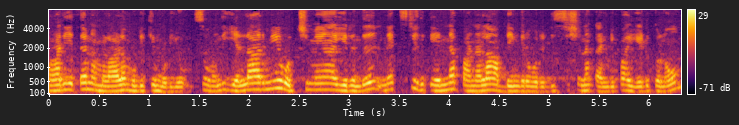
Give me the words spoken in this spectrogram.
காரியத்தை நம்மளால் முடிக்க முடியும். ஸோ வந்து எல்லாருமே ஒற்றுமையாக இருந்து நெக்ஸ்ட் இதுக்கு என்ன பண்ணலாம் அப்படிங்கிற ஒரு டிசிஷனை கண்டிப்பாக எடுக்கணும்.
